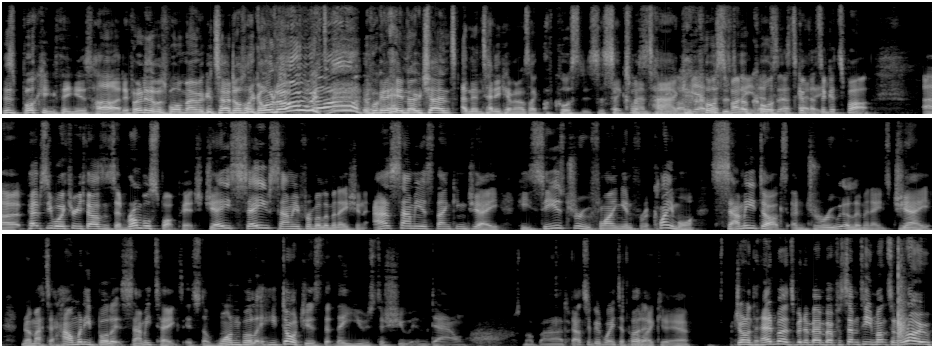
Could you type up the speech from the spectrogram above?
this booking thing is hard. If only there was one man we could turn, I was like, oh no, it's- if we're going to hear no chance. And then Teddy came in, I was like, of course it is a six man course Teddy tag. Long. Yeah, of course that's it's, of course that's, good. That's a good spot. Uh, Pepsi Boy 3000 said, Rumble spot pitch. Jey saves Sammy from elimination. As Sammy is thanking Jey, he sees Drew flying in for a claymore. Sammy ducks and Drew eliminates Jey. No matter how many bullets Sammy takes, it's the one bullet he dodges that they use to shoot him down. It's not bad. That's a good way to put it. like it, yeah. Jonathan Hedberg's been a member for 17 months in a row.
